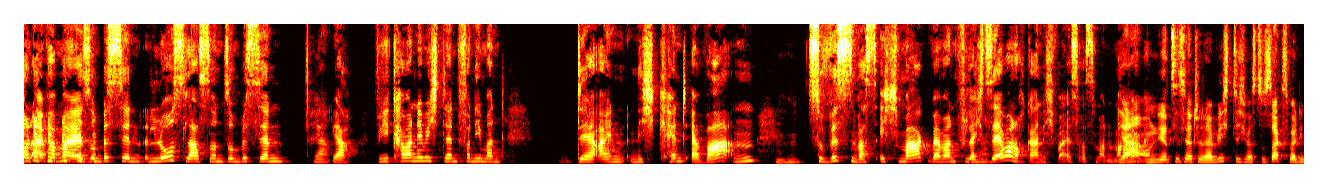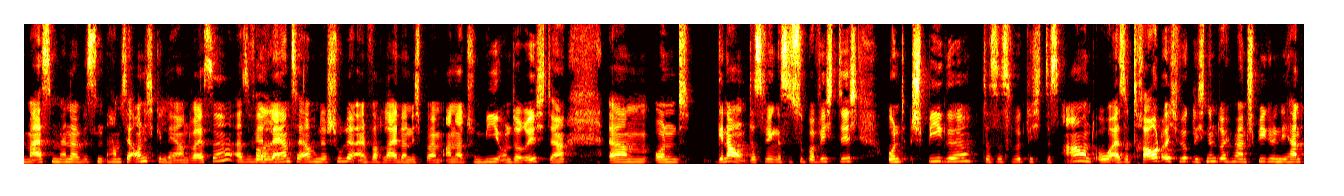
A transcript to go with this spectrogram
und einfach mal so ein bisschen loslassen und so ein bisschen, Ja. ja, wie kann man nämlich denn von jemand, der einen nicht kennt, erwarten, Mhm. zu wissen, was ich mag, wenn man vielleicht selber noch gar nicht weiß, was man mag. Ja, und jetzt ist ja total wichtig, was du sagst, weil die meisten Männer wissen, haben es ja auch nicht gelernt, weißt du? Also wir Voll. lernen es ja auch in der Schule einfach leider nicht beim Anatomieunterricht, ja. Ähm, und genau, deswegen ist es super wichtig. Und Spiegel, das ist wirklich das A und O. Also traut euch wirklich, nehmt euch mal einen Spiegel in die Hand.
